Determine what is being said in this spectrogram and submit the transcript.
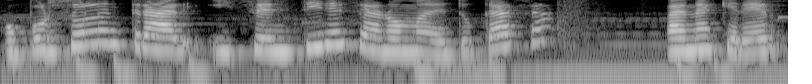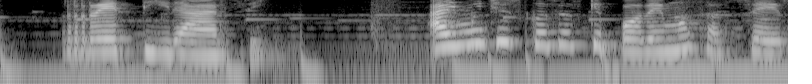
o por solo entrar y sentir ese aroma de tu casa van a querer retirarse. Hay muchas cosas que podemos hacer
